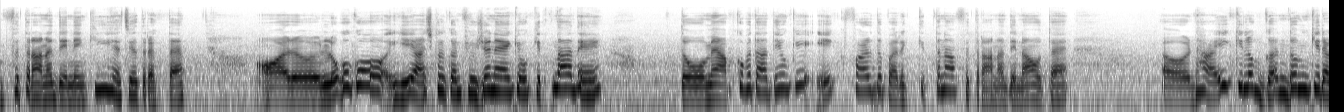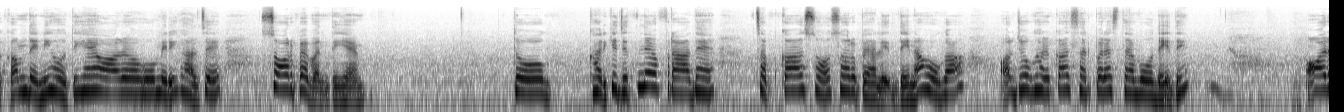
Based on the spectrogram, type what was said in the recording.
फ़ितराना देने की हैसियत रखता है। और लोगों को ये आजकल कन्फ्यूज़न है कि वो कितना दें। तो मैं आपको बताती हूँ कि एक फ़र्द पर कितना फ़ितराना देना होता है। ढाई किलो गंदम की रकम देनी होती है और वो मेरे ख्याल से सौ रुपये बनती है। तो घर के जितने अफराद हैं, सबका सौ सौ रुपया ले, देना होगा और जो घर का सरपरस्त है, वो दे दे। और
